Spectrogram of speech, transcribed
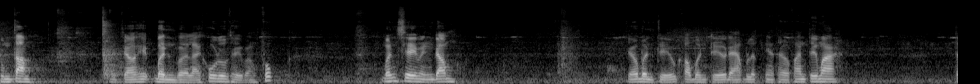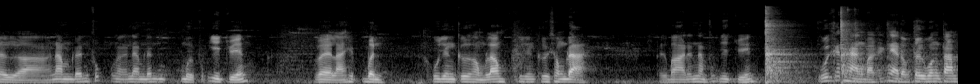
trung tâm. Chợ Hiệp Bình và lại khu đô thị Vạn Phúc. Bến xe miền Đông. Chợ Bình Triệu cầu Bình Triệu đại học lực nhà thờ Phan Tư Ma. Từ ờ, uh, 5 đến phút ờ, 5 đến 10 phút di chuyển về lại Hiệp Bình khu dân cư Hồng Long khu dân cư Sông Đà. Từ 3 đến 5 phút di chuyển. Quý khách hàng và các nhà đầu tư quan tâm.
